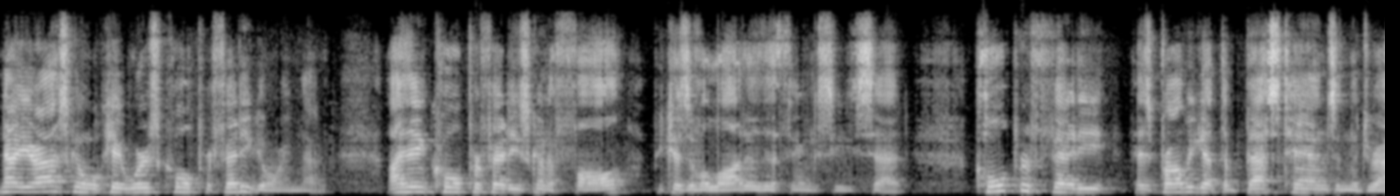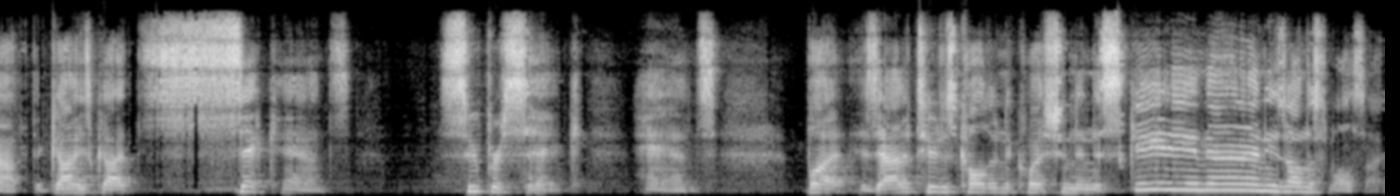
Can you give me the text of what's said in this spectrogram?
Now you're asking, okay, where's Cole Perfetti going then? I think Cole Perfetti is going to fall because of a lot of the things he said. Cole Perfetti has probably got the best hands in the draft. The guy's got sick hands, super sick hands. But his attitude is called into question in his skating, and he's on the small side.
